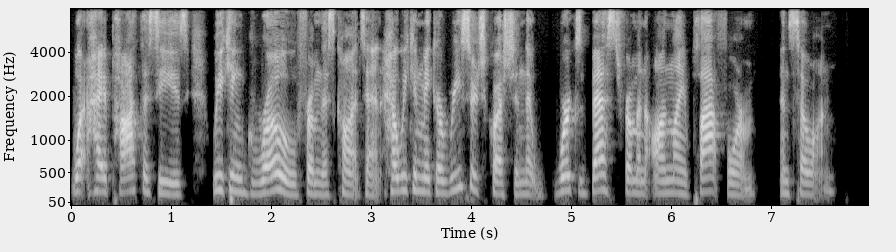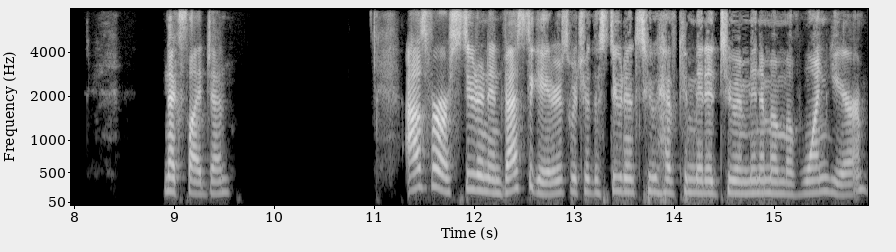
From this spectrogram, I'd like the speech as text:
what hypotheses we can grow from this content, how we can make a research question that works best from an online platform, and so on. Next slide, Jen. As for our student investigators, which are the students who have committed to a minimum of one year,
